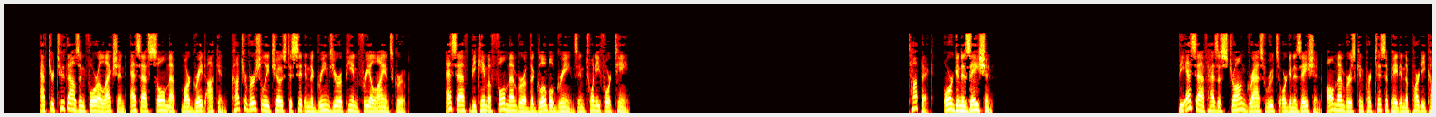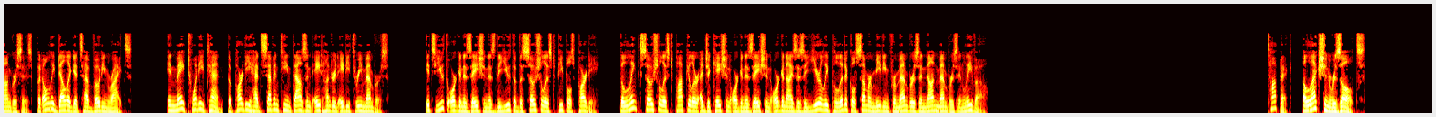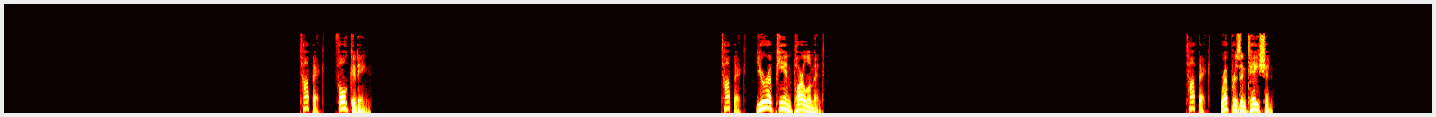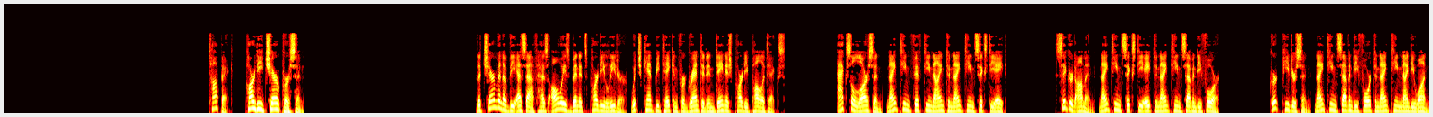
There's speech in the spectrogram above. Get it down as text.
After 2004 election, SF's sole MEP, Margrethe Auken, controversially chose to sit in the Greens European Free Alliance group. SF became a full member of the Global Greens in 2014. Organization The SF has a strong grassroots organization, all members can participate in the party congresses, but only delegates have voting rights. In May 2010, the party had 17,883 members. Its youth organization is the Youth of the Socialist People's Party. The linked Socialist Popular Education Organization organizes a yearly political summer meeting for members and non-members in Levo. Election results. Topic: Folketing. European Parliament. Topic: Representation. Party chairperson. The chairman of the SF has always been its party leader, which can't be taken for granted in Danish party politics. Axel Larsen, 1959–1968 Sigurd Aumann, 1968–1974 Gert Petersen, 1974–1991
